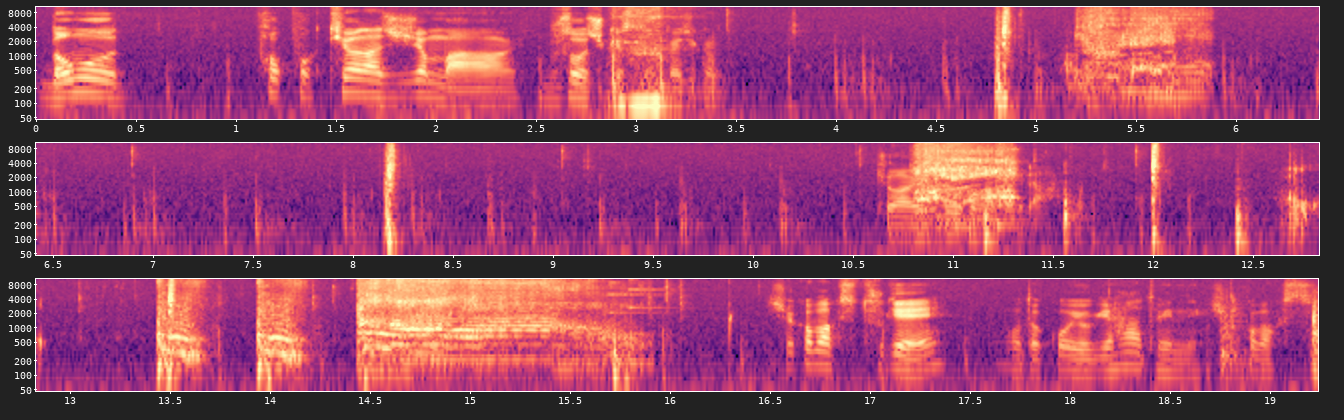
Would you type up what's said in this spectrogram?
너무 퍽퍽 튀어나오지 좀마 무서워 죽겠으니까 지금 좋아 이쪽으로 갑시다 셔커 박스 두 개 얻었고 여기 하나 더 있네. 셔커박스.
